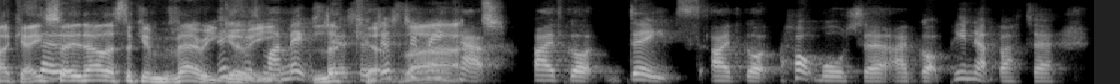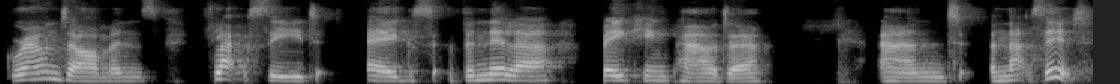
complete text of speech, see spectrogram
okay, so, so, now that's looking very this gooey. Is my mixture. Look so just to that. recap, I've got dates, I've got hot water, I've got peanut butter, ground almonds, flaxseed, eggs, vanilla, baking powder, and and that's it.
